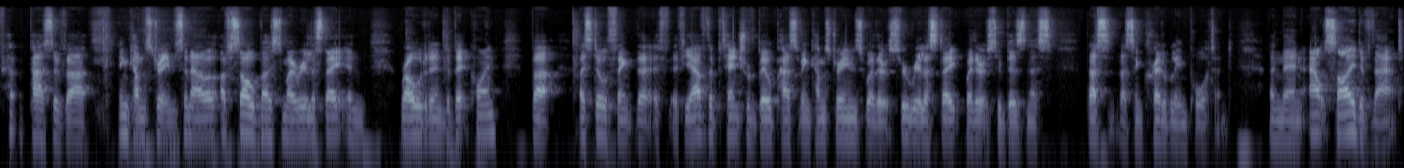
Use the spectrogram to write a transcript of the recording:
passive uh, income stream. So now I've sold most of my real estate and rolled it into Bitcoin. But I still think that if, if you have the potential to build passive income streams, whether it's through real estate, whether it's through business, that's that's incredibly important. And then outside of that,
